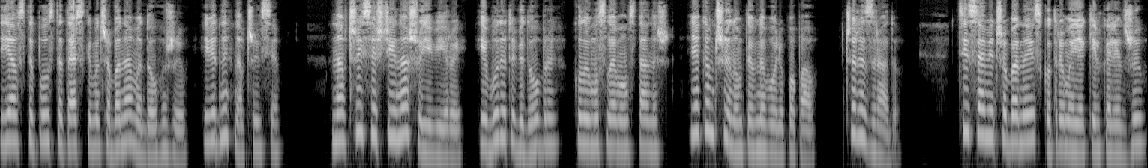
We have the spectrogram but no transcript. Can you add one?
Я в степу з татарськими чабанами довго жив і від них навчився. Навчися ще й нашої віри, і буде тобі добре, коли муслемом станеш. Яким чином ти в неволю попав? Через зраду. Ті самі чабани, з котрими я кілька літ жив,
